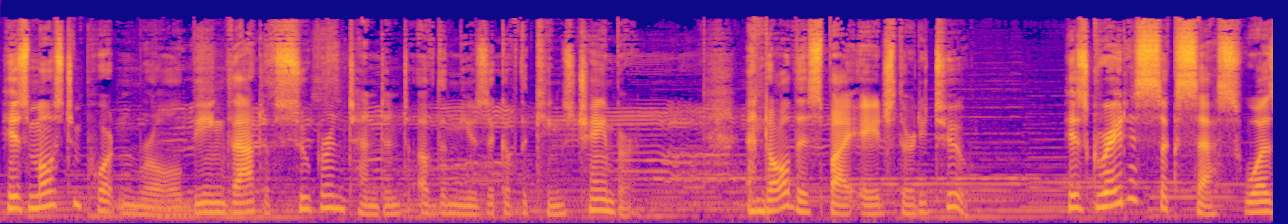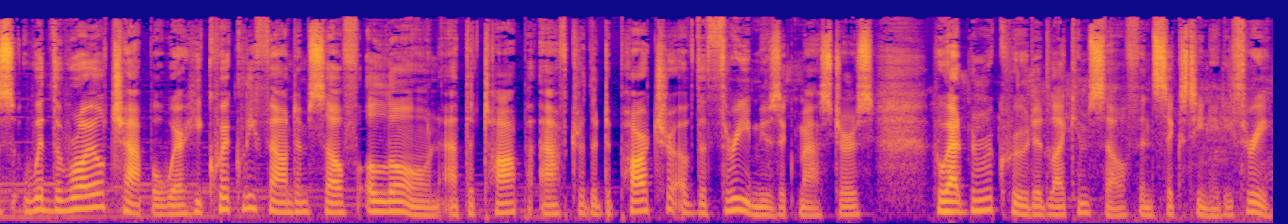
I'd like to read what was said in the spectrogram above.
His most important role being that of superintendent of the music of the king's chamber. And all this by age 32. His greatest success was with the royal chapel, where he quickly found himself alone at the top after the departure of the three music masters who had been recruited like himself in 1683.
